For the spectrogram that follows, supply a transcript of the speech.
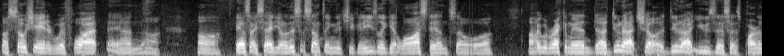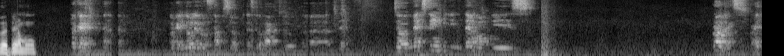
associated with what and uh, uh, as I said, you know, this is something that you can easily get lost in. So uh, I would recommend uh, do not show do not use this as part of the demo. Okay. okay, no little stuff. So let's go back to uh, demo. So next thing in demo is projects, right?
